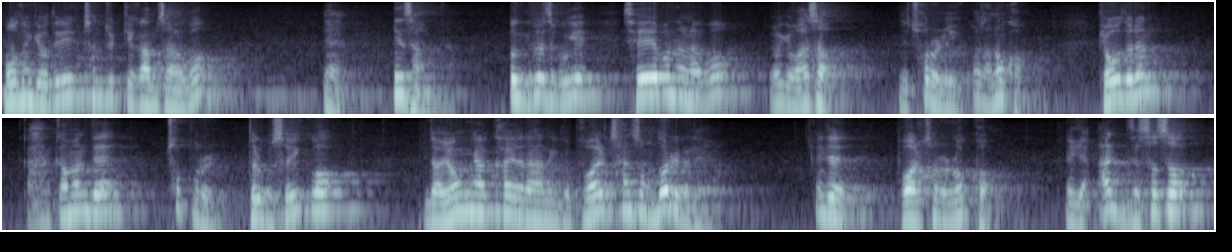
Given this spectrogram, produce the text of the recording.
모든 교들이 천주께 감사하고 예, 인사합니다. 어, 그래서 그게 세 번을 하고 여기 와서 이제 초를 여기 꽂아놓고 교우들은 깜깜한데 촛불을 들고 서 있고 이제 용약하여라 하는 그 부활 찬송 노래를 해요. 이제 부활초를 놓고 여기 앉아 서서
